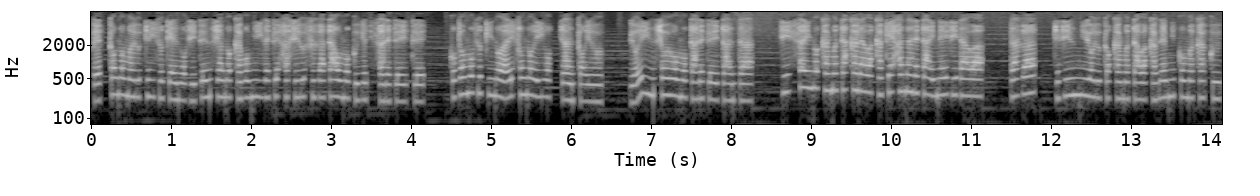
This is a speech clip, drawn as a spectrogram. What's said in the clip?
ペットのマルチーズ犬を自転車のカゴに入れて走る姿を目撃されていて、子供好きの愛想のいいおっちゃんという、良い印象を持たれていたんだ。実際の蒲田からはかけ離れたイメージだわ。だが、知人によると蒲田は金に細かく、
